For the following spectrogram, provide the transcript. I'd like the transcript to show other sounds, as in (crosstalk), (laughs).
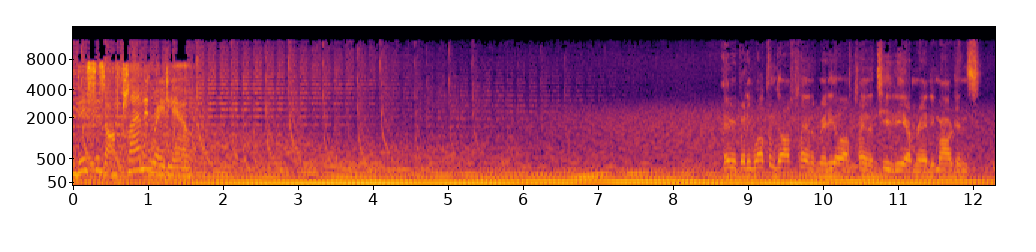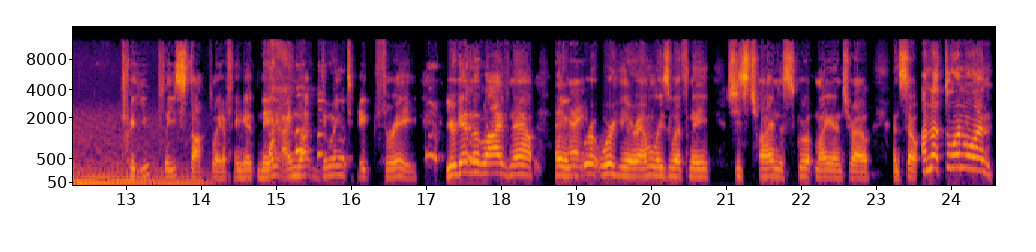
This is Off Planet Radio. Hey, everybody, welcome to Off Planet Radio, Off Planet TV. I'm Randy Maugans. Will you please stop laughing at me? I'm not doing take three. You're getting it live now. Hey, right. we're, we're here. Emily's with me. She's trying to screw up my intro. And so I'm not doing one.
